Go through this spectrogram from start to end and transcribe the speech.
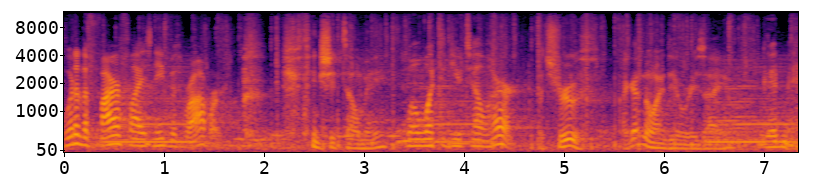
what do the Fireflies need with Robert? You think she'd tell me? Well, what did you tell her? The truth. I got no idea where he's hiding. Good man.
